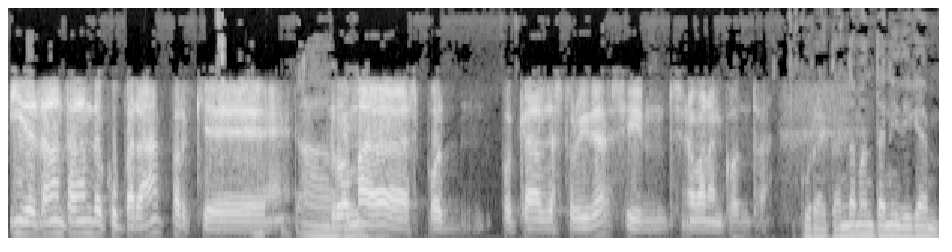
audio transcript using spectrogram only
i de tant en tant han de cooperar perquè Ah, Roma es pot, pot quedar destruïda si, si no van en compte. Correcte, han de mantenir, diguem,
